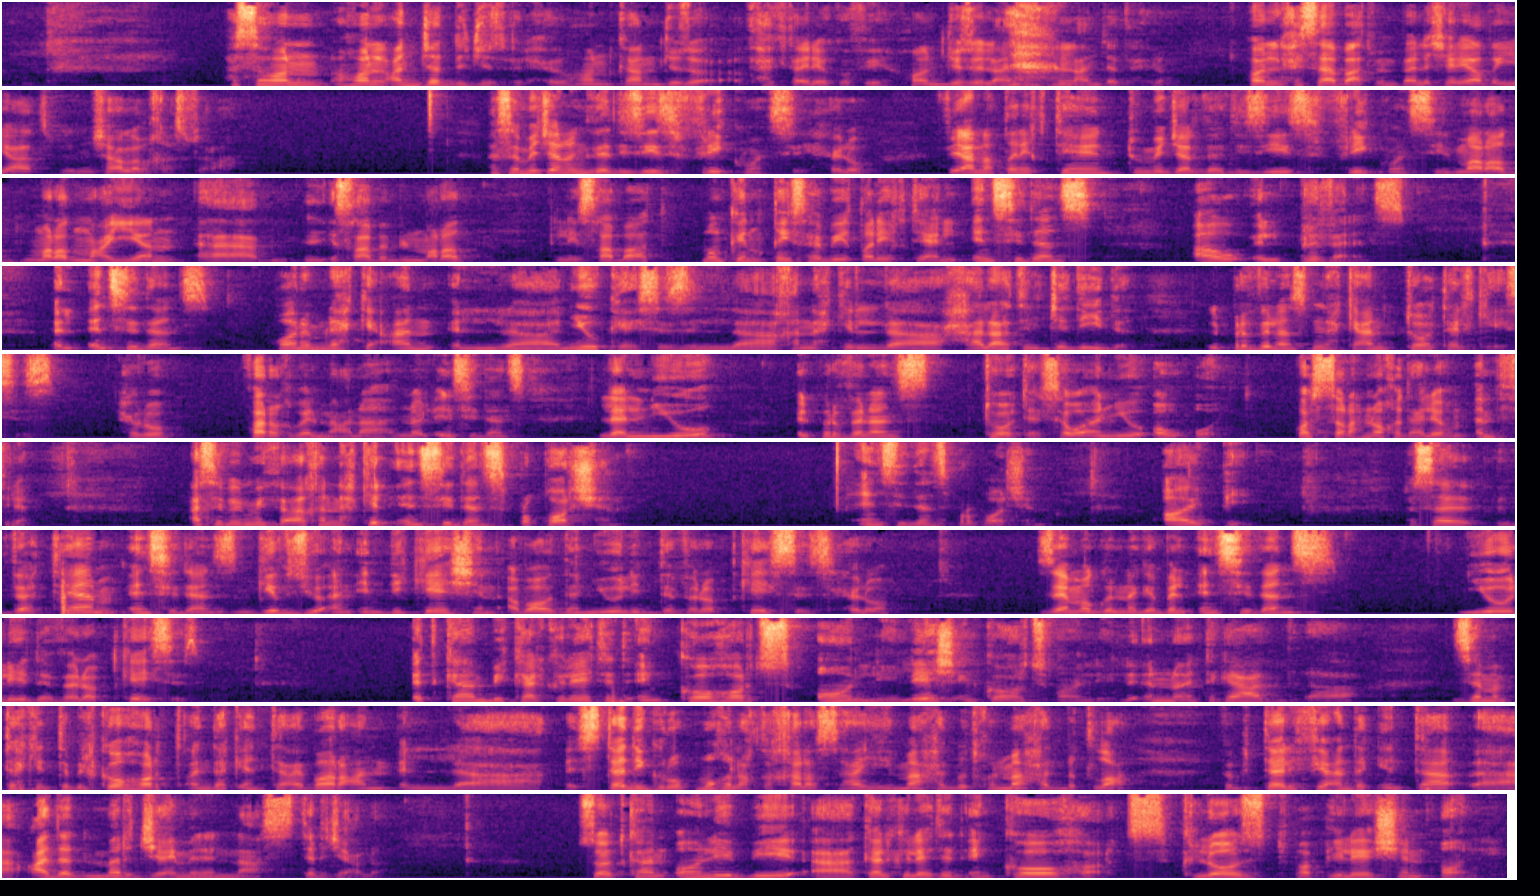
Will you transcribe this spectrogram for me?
هسه هون هون عن جد الجزء الحلو. هون كان جزء ضحكت عليكم فيه. هون الجزء اللي عن جد حلو. هون الحسابات بنبلش رياضيات إن شاء الله بخسرها هسه measuring the disease frequency حلو؟ في عنا طريقتين to measure the disease frequency. المرض مرض معين آه الإصابة بالمرض الإصابات. ممكن نقيسها بطريقتين. ال incidence أو ال prevalence ال incidence هون بنحكي عن ال new cases خلينا نحكي الحالات الجديدة. ال prevalence بنحكي عن ال total cases حلو؟ فرق بالمعنى إنه ال incidence لل new ال prevalence total سواء new أو old وهسه راح ناخذ عليهم أمثلة. على سبيل المثال خلينا نحكي ال incidence proportion incidence proportion IP هسا the term incidence gives you an indication about the newly developed cases. حلو؟ زي ما قلنا قبل incidence newly developed cases it can be calculated in cohorts only ليش in cohorts only لأنه انت قاعد uh, زي ما بتحكي انت بال cohort عندك انت عباره عن ال study group مغلقه خلص هاي ما حد بدخل ما حد بيطلع فبالتالي في عندك انت عدد مرجعي من الناس ترجع له so it can only be uh, calculated in cohorts closed population only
